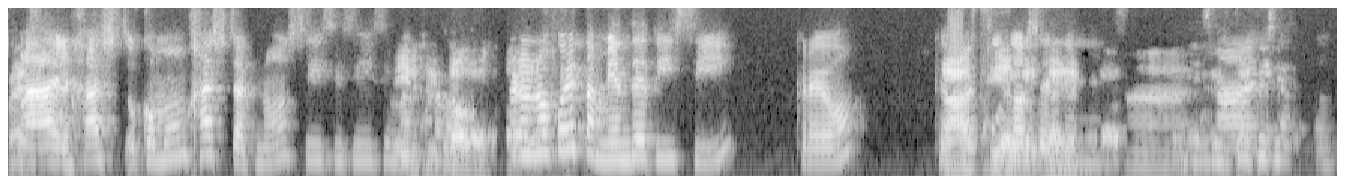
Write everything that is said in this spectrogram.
nadie Ah, el hashtag, como un hashtag, ¿no? Sí, sí, sí, sí, me Sí, sí, acuerdo. todos, Pero no fue también de DC, creo. Que Ah, todo sí, el mundo de se Snyder le- Cut, Ah, como sí, de- creo que sí. exacto.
